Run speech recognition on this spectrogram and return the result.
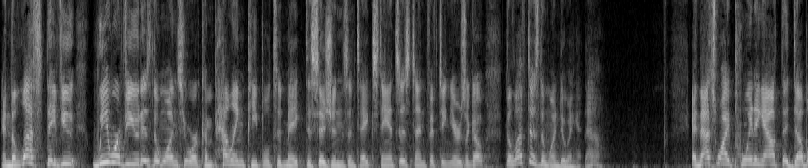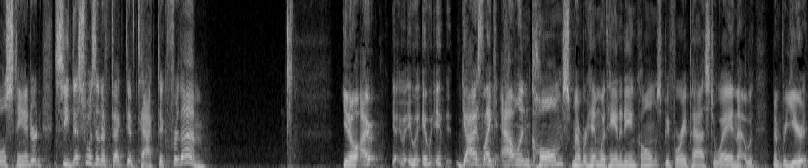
And the left, they view, we were viewed as the ones who were compelling people to make decisions and take stances 10, 15 years ago. The left is the one doing it now. And that's why pointing out the double standard, see, this was an effective tactic for them. You know, I it, it, guys like Alan Colmes. remember him with Hannity and Colmes before he passed away, and that was remember year.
